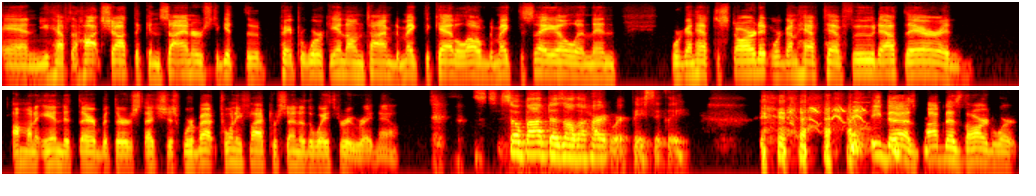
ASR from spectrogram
and you have to hot shot the consigners to get the paperwork in on time to make the catalog to make the sale and then we're going to have to start it we're going to have to have food out there and I'm going to end it there, but there's that's just we're about 25% of the way through right now. So Bob does all the hard work basically. he does. Bob does the hard work.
